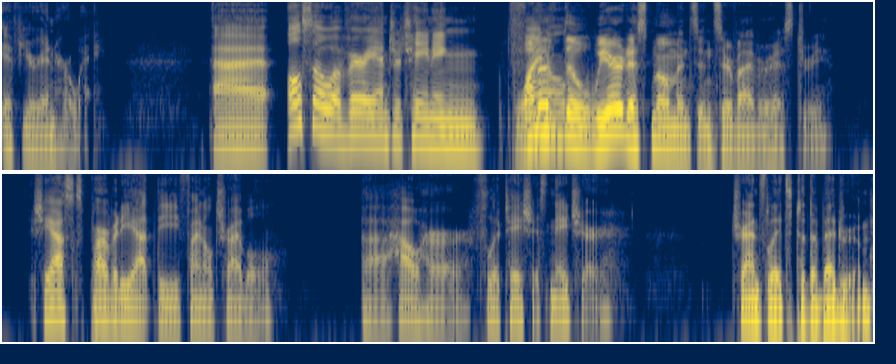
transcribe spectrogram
if you're in her way? Uh, also, a very entertaining One of the weirdest moments in Survivor history. she asks Parvati at the final tribal uh, how her flirtatious nature translates to the bedroom,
